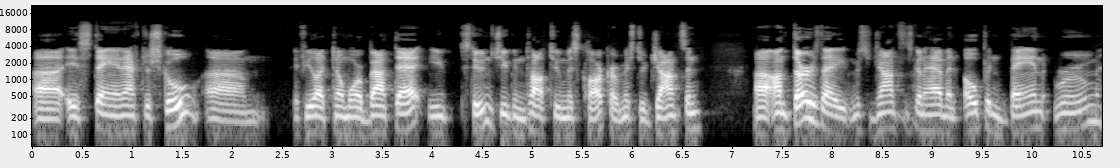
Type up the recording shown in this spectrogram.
uh, is staying after school. Um, if you'd like to know more about that, you students, you can talk to Miss Clark or Mr. Johnson. Uh, on Thursday, Mr. Johnson's going to have an open band room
